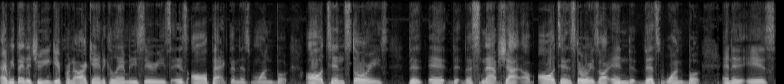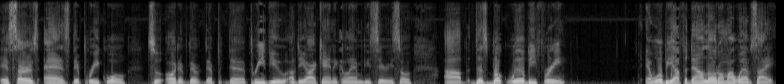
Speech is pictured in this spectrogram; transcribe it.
everything that you can get from the Arcanin Calamity series is all packed in this one book. All ten stories, the uh, the, the snapshot of all ten stories are in this one book, and it is it serves as the prequel to or the the the, the preview of the Arcane Calamity series. So, uh, this book will be free. It will be up for download on my website,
